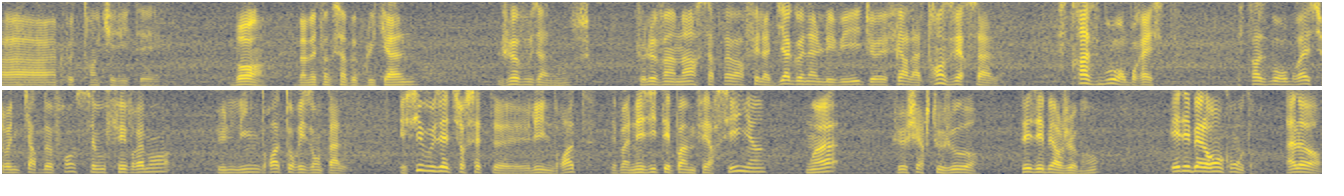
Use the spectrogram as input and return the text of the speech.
Ah, un peu de tranquillité. Bon, eh ben maintenant que c'est un peu plus calme, je vous annonce que le 20 mars, après avoir fait la diagonale du vide, je vais faire la transversale. Strasbourg-Brest. Strasbourg-Brest sur une carte de France, ça vous fait vraiment une ligne droite horizontale. Et si vous êtes sur cette euh, ligne droite, eh ben, n'hésitez pas à me faire signe. hein. Moi, je cherche toujours des hébergements et des belles rencontres. Alors,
